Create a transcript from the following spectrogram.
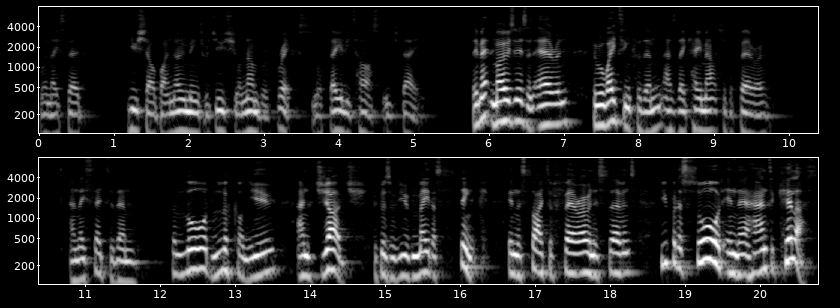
when they said, You shall by no means reduce your number of bricks, your daily task each day. They met Moses and Aaron, who were waiting for them as they came out to the Pharaoh. And they said to them, The Lord look on you and judge, because of you've made us stink in the sight of Pharaoh and his servants. You put a sword in their hand to kill us.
